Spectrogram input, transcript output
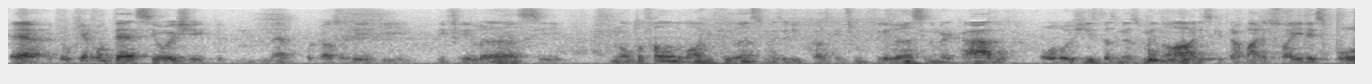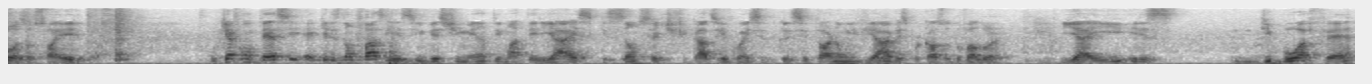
É, o que acontece hoje, né, por causa de, de, de freelance, não estou falando mal de freelance, mas eu digo por causa de freelance no mercado, ou lojistas mesmo menores que trabalham só ele a esposa, ou só ele. O que acontece é que eles não fazem esse investimento em materiais que são certificados e reconhecidos, porque eles se tornam inviáveis por causa do valor. E aí eles, de boa fé,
